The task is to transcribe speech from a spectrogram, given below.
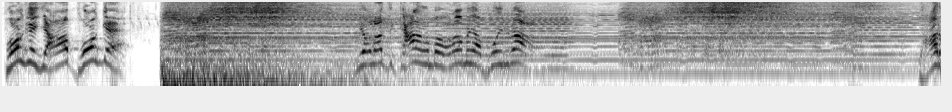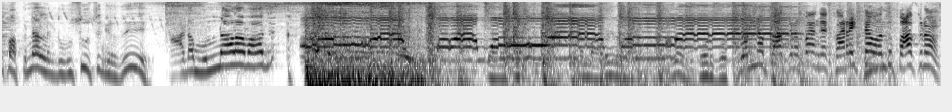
போங்க யா போங்க. எவனாச்சும் காலம் வராமையா போயிருவா? யாருப்பா பின்னால் இருந்து உசு உசுங்கிறது? அட முன்னால வாங்க. பொண்ணை பாக்குறப்ப அங்க கரெக்டா வந்து பாக்கணும்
